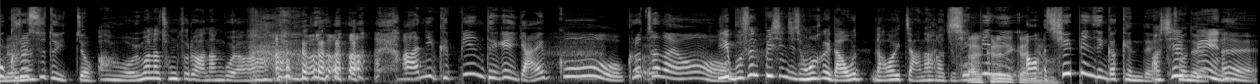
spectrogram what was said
어, 그럴 수도 있죠. 아유, 얼마나 청소를 안 한 거야. 아니, 그 핀 되게 얇고, 그렇잖아요. 이게 무슨 핏인지 정확하게 나오, 나와 있지 않아가지고. 아, 실핀이, 그러니까요. 아, 실핀 생각했는데. 아, 실핀? 저는. 네.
